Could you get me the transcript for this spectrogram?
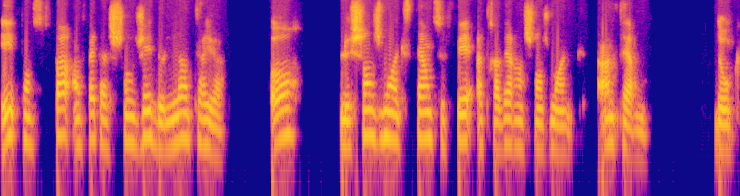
et pensent pas en fait à changer de l'intérieur. Or, le changement externe se fait à travers un changement interne. Donc,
